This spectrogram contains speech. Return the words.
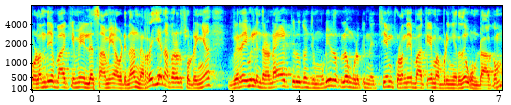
குழந்தைய பாக்கியமே இல்லை சாமி அப்படின்னா நிறைய நபர்கள் சொல்கிறீங்க விரைவில் இந்த ரெண்டாயிரத்தி இருபத்தஞ்சு முடியறதுக்குள்ளே உங்களுக்கு நிச்சயம் குழந்தை பாக்கியம் அப்படிங்கிறது உண்டாகும்.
